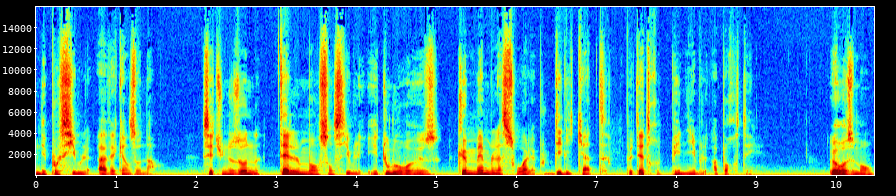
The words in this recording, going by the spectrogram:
n'est possible avec un zona. C'est une zone tellement sensible et douloureuse que même la soie la plus délicate peut être pénible à porter. Heureusement,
